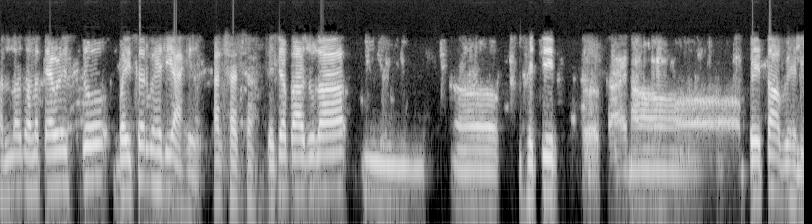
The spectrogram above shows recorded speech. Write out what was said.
हल्ला झाला त्यावेळेस जो बैसर व्हॅली आहे. अच्छा अच्छा. त्याच्या बाजूला अं, अं, ह्याची अं, काय नाव बेताब व्हॅली.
